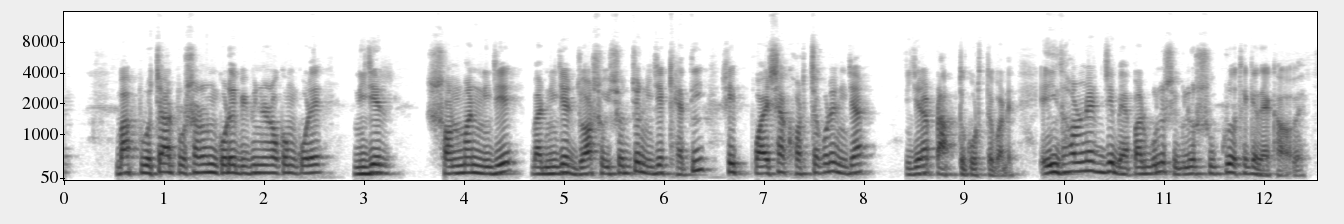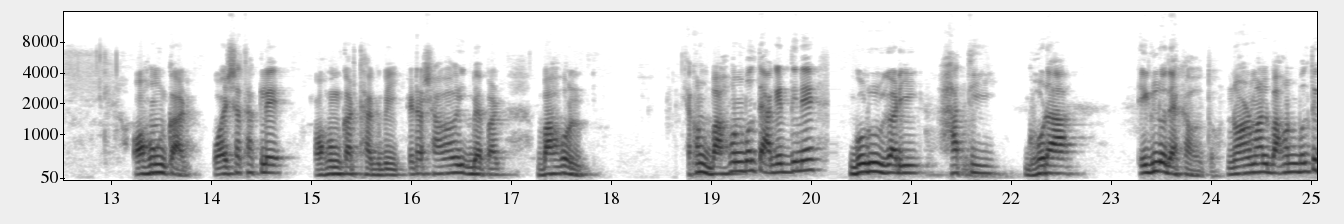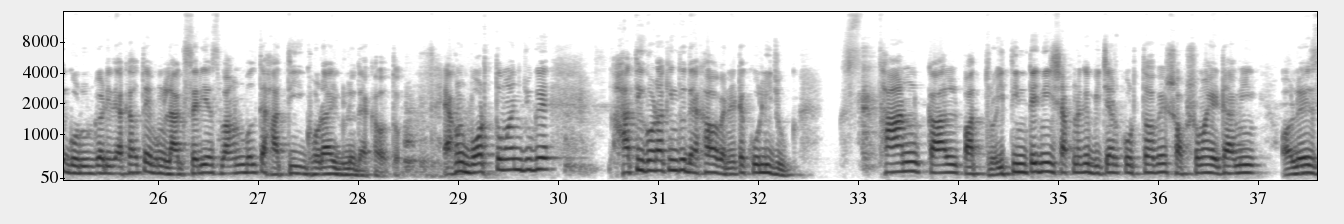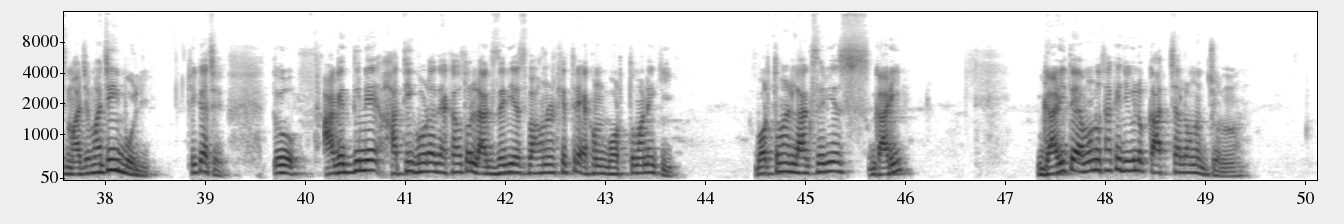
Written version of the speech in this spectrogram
বা প্রচার প্রসারণ করে বিভিন্ন রকম করে নিজের সম্মান নিজে বা নিজের যশ ঐশ্বর্য নিজে খ্যাতি সেই পয়সা খরচা করে নিজের, নিজেরা প্রাপ্ত করতে পারে। এই ধরনের যে ব্যাপারগুলো সেগুলো শুক্র থেকে দেখা হবে। অহংকার, পয়সা থাকলে অহংকার থাকবেই, এটা স্বাভাবিক ব্যাপার। বাহন, এখন বাহন বলতে আগের দিনে গরুর গাড়ি, হাতি, ঘোড়া এগুলো দেখা হতো। নর্মাল বাহন বলতে গরুর গাড়ি দেখা হতো এবং লাক্সারিয়াস বাহন বলতে হাতি, ঘোড়া এগুলো দেখা হতো। এখন বর্তমান যুগে হাতি, ঘোড়া কিন্তু দেখা হবে না, এটা কলিযুগ। স্থান, কাল, পাত্র, এই তিনটে জিনিস আপনাকে বিচার করতে হবে। সবসময় এটা আমি অলওয়েজ মাঝে মাঝেই বলি, ঠিক আছে? তো আগের দিনে হাতি, ঘোড়া দেখা হতো লাক্সারিয়াস বাহনের ক্ষেত্রে, এখন বর্তমানে কি? বর্তমানে লাক্সারিয়াস গাড়ি। গাড়ি তো এমনও থাকে যেগুলো কাজ চালানোর জন্য।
